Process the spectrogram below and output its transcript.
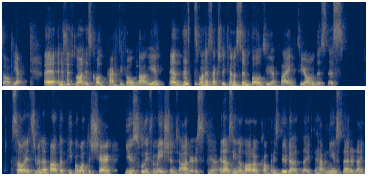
So yeah, uh, and the fifth one is called practical value, and this one is actually kind of simple to apply to your own business. So it's really about that people want to share useful information to others. Yeah. and i've seen a lot of companies do that. Like they have a newsletter like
